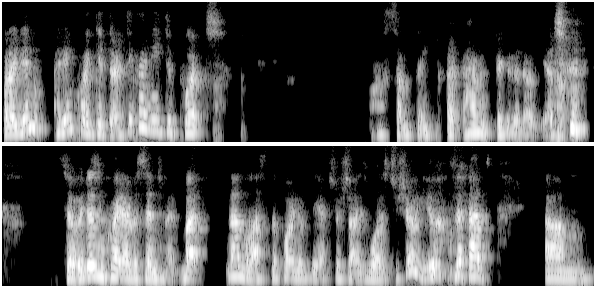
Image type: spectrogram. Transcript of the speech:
But I didn't, I didn't quite get there. I think I need to put oh, something. I haven't figured it out yet. so it doesn't quite have a sentiment, but nonetheless, the point of the exercise was to show you that um,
